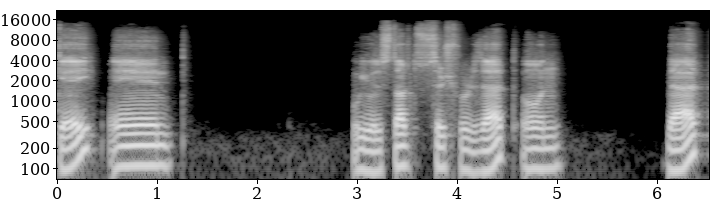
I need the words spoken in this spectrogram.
Okay and we will start to search for that. On that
